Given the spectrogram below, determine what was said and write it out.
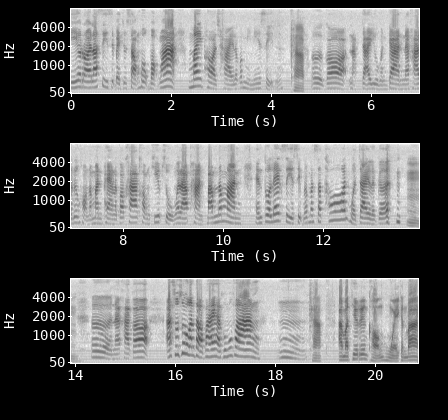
นี้ร้อยละ 41.26 บอกว่าไม่พอใช้แล้วก็มีหนี้สิน ครับ เออ ก็หนักใจอยู่เหมือนกันนะคะ เรื่องของน้ำมันแพงแล้วก็ค่าของชีพสูงเวลาผ่านปั๊มน้ำมัน เห็นตัวเลข 40 แล้วมันสะท้อนหัวใจเหลือเกิน อืม เออ นะคะ ก็อะสู้ๆกันต่อไปค่ะคุณผู้ฟัง อืม ครับเอามาที่เรื่องของหวยกันบ้าง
